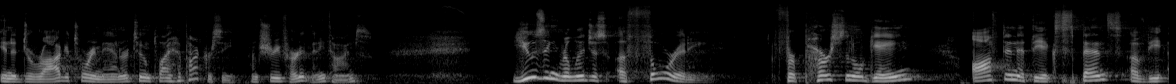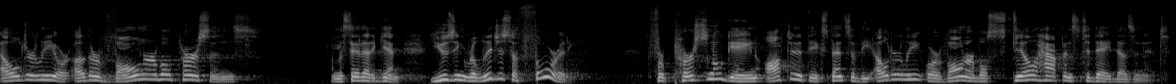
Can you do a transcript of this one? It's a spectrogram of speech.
in a derogatory manner to imply hypocrisy. I'm sure you've heard it many times. Using religious authority for personal gain, often at the expense of the elderly or other vulnerable persons, I'm gonna say that again. Using religious authority for personal gain, often at the expense of the elderly or vulnerable, still happens today, doesn't it?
